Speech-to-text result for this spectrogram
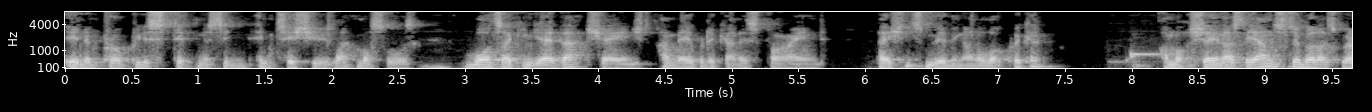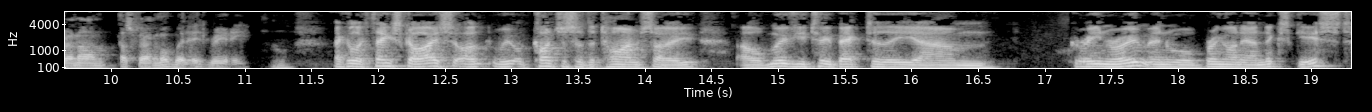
inappropriate stiffness in, in tissues like muscles. Mm-hmm. Once I can get that changed, I'm able to kind of find patients moving on a lot quicker. I'm not saying that's the answer, but that's where I'm. That's where I'm up with it, really. Okay, look, thanks, guys. I, we're conscious of the time, so I'll move you two back to the um, green room, and we'll bring on our next guest.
